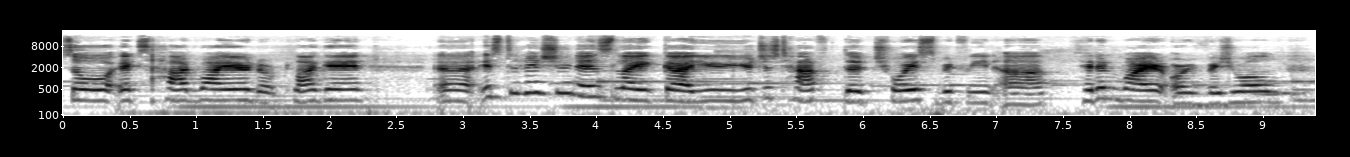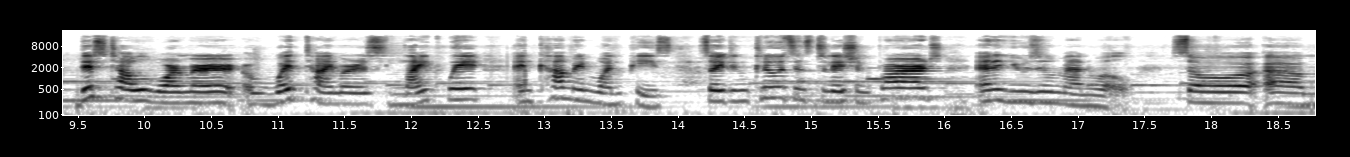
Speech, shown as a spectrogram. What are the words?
So it's hardwired or plug-in. Uh, installation is like uh, you you just have the choice between a hidden wire or visual. This towel warmer with timer is lightweight and come in one piece. So it includes installation parts and a user manual so um,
